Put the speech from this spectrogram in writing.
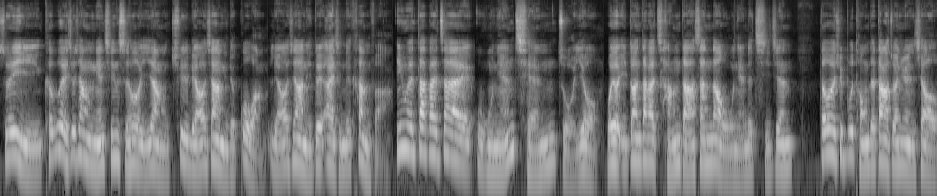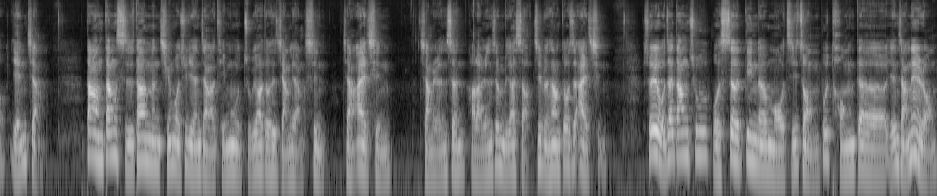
所以，可不可以就像年轻时候一样，去聊一下你的过往，聊一下你对爱情的看法？因为大概在五年前左右，我有一段大概长达三到五年的期间，都会去不同的大专院校演讲。当然，当时他们请我去演讲的题目，主要都是讲两性、讲爱情、讲人生。好了，人生比较少，基本上都是爱情。所以我在当初，我设定了某几种不同的演讲内容。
